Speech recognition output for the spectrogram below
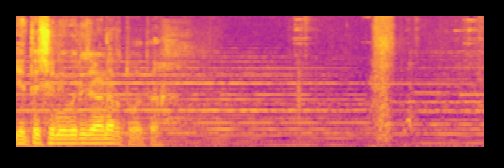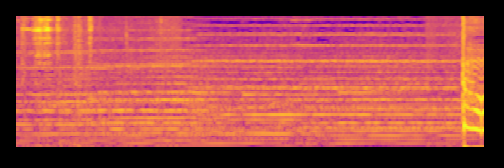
येत्या शनिवारी जाणार तो आता. तो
